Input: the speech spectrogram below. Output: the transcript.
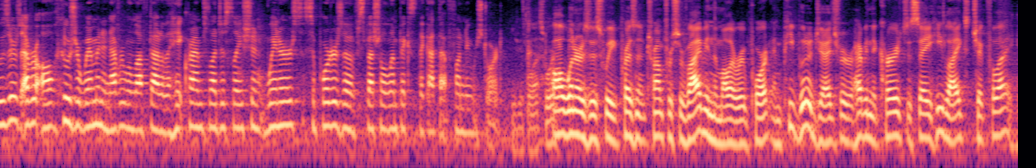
Losers, ever all Hoosier women and everyone left out of the hate crimes legislation. Winners, supporters of Special Olympics that got that funding restored. You get the last word. All winners this week President Trump for surviving the Mueller report, and Pete Buttigieg for having the courage to say he likes Chick fil A.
